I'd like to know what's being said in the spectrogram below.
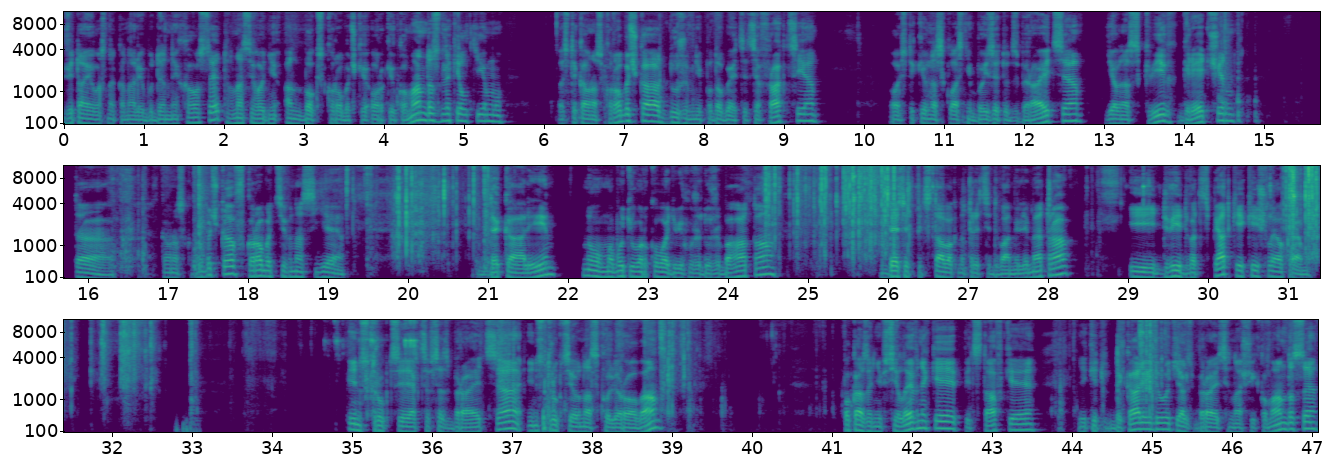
Вітаю вас на каналі Буденний Хаосет. У нас сьогодні анбокс коробочки Орків Командос для кілтіму. Ось така у нас коробочка. Дуже мені подобається ця фракція. Ось такі у нас класні бойзи тут збираються. Є у нас Квік, Гречин. Так, така у нас коробочка. В коробочці в нас є декалії. Ну, мабуть, у орководів їх уже дуже багато. 10 підставок на 32 мм і дві 25-ки, які йшли окремо. Інструкція, як це все збирається. Інструкція у нас кольорова. Показані всі ливники, підставки, які тут декалі йдуть, як збираються наші командоси.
